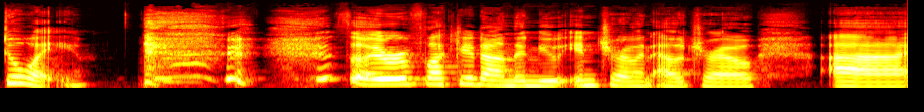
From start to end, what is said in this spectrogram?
Doy. so I reflected on the new intro and outro. Uh,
